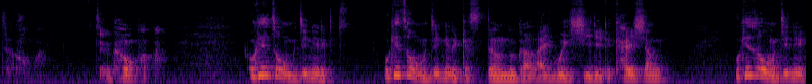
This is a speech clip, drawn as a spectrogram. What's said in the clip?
折扣码，折扣码。OK，这我们今天的 OK，这是我们今天的 Gaston Luga Lightweight 系列的开箱。OK，这是我们今天。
